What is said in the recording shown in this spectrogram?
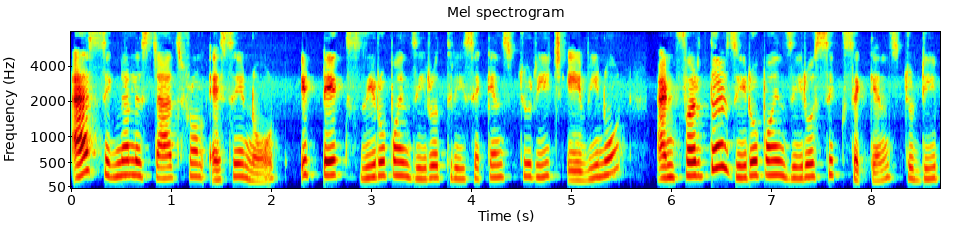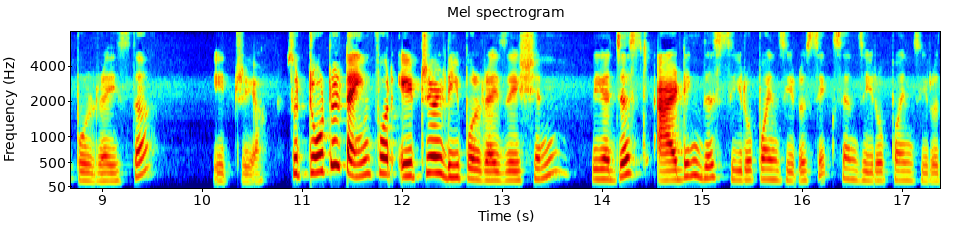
as signal starts from SA node, it takes 0.03 seconds to reach AV node and further 0.06 seconds to depolarize the atria. So total time for atrial depolarization we are just adding this 0.06 and 0.03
